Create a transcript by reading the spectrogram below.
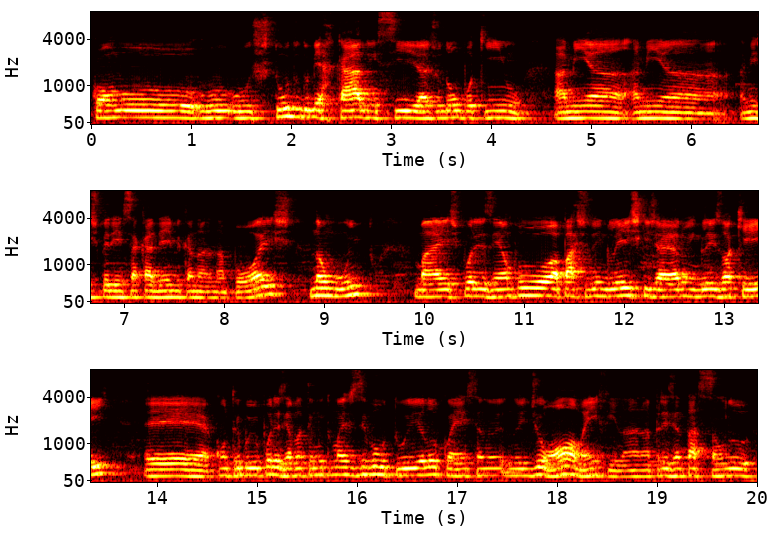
como o, o estudo do mercado em si ajudou um pouquinho a minha, a minha, a minha experiência acadêmica na, na pós, não muito, mas, por exemplo, a parte do inglês, que já era um inglês ok, é, contribuiu, por exemplo, a ter muito mais desenvoltura e eloquência no, no idioma, enfim, na, na apresentação do,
